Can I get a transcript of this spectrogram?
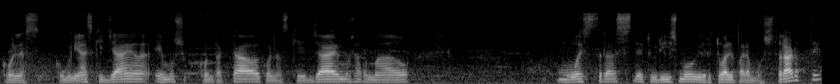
con las comunidades que ya hemos contactado, con las que ya hemos armado muestras de turismo virtual para mostrarte.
